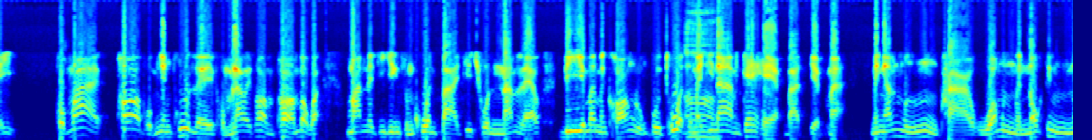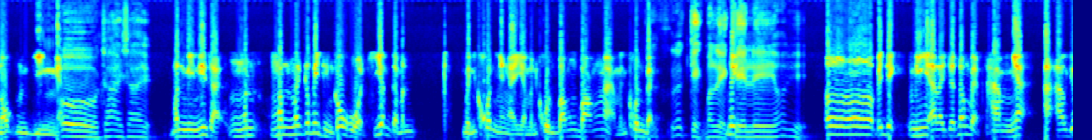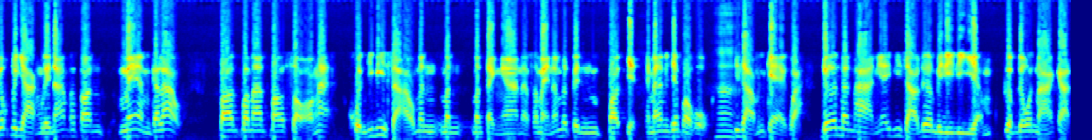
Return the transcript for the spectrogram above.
ผมว่าพ่อผมยังพูดเลย ผมเล่าให้พ่อพ่อผมบอกว่า มันน่ะจริงๆ สมควรตายที่ชนนั้นแล้ว ดีมันมันคล้องหลวงปู่ทวดทำไมที่หน้ามันแค่แหกบาดเจ็บมาไม่งั้นมึงผ่าหัวมึงเหมือนนกที่มึงนกมึงยิงอะเออใช่ใช่มันมีนิสัยมันมันมันก็ไม่ถึงก็โหดเหี้ยมแต่มันเหมือนคนยังไงอะเหมือนคนบ้องบ้องๆอะเหมือนคนแบบแล้วเก่งมาเหล็กไม่เกเรวะพี่เออเออ เป็นเด็กมีอะไรจะต้องแบบทำเนี้ยอะเอายกตัวอย่างเลยนะเพราะตอนแม่มันก็เล่า ตอนประมาณปสองอะ คนที่พี่สาวมันมันมันแต่งงานอะ สมัยนั้นมันเป็นปเจ็ดใช่ไหมไม่ใช่ปหกฮะ พี่สาวมันแก่กว่า เดินมันผ่านเนี้ยไอ้พี่สาวเดินไปดีๆอะเกือบโดนหมากัด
